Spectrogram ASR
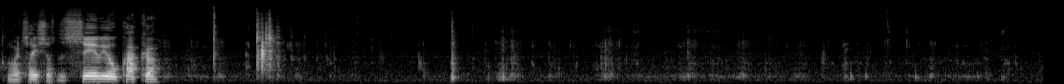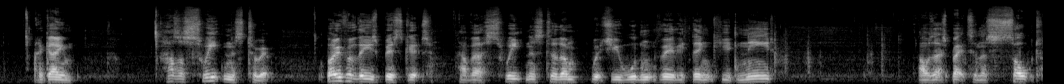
I'm going to taste off the cereal cracker. Again has a sweetness to it. Both of these biscuits have a sweetness to them which you wouldn't really think you'd need. I was expecting a salt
